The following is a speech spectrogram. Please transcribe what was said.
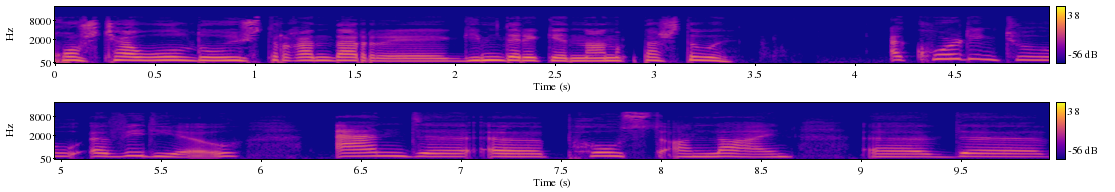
кош чабуулду уюштургандар э, кимдер экенин аныкташтыбы? According to a video and a post online uh, the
